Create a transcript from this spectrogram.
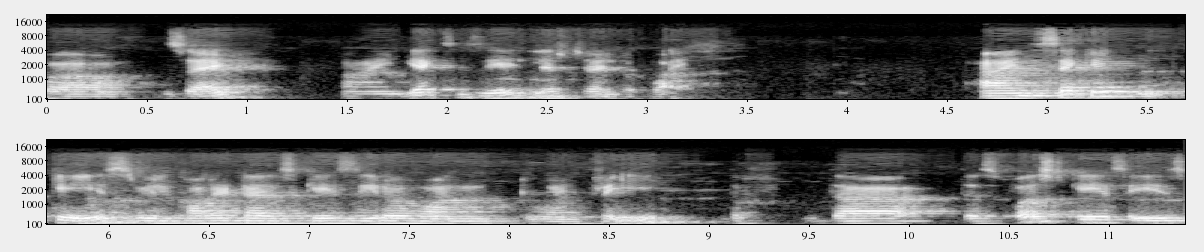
uh, z and x is a left child of y. And the second case, we'll call it as case 0, 1, 2, and 3. The, the, this first case is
